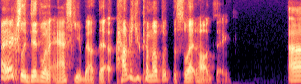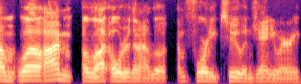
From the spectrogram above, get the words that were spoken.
i actually did want to ask you about that how did you come up with the sweat hog thing um. Well, I'm a lot older than I look. I'm 42 in January.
